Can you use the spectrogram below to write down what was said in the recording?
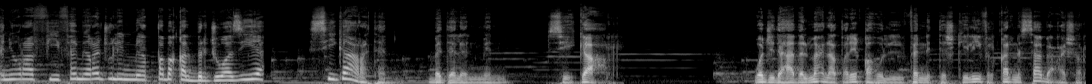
أن يرى في فم رجل من الطبقة البرجوازية سيجارة بدلا من سيجار. وجد هذا المعنى طريقه للفن التشكيلي في القرن السابع عشر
